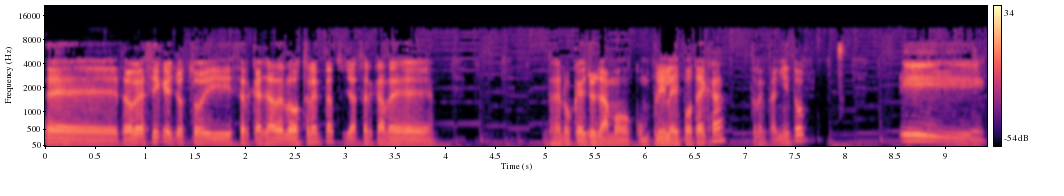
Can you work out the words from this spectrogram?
Eh, tengo que decir que yo estoy cerca ya de los 30, estoy ya cerca de, de lo que yo llamo cumplir la hipoteca, 30 añitos. Y,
